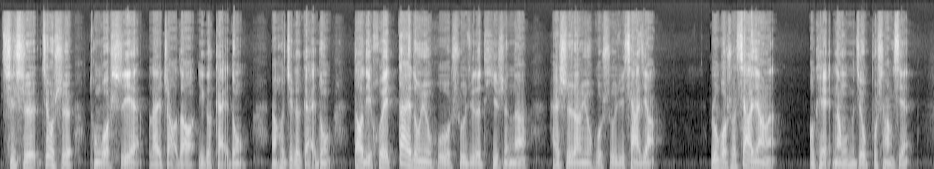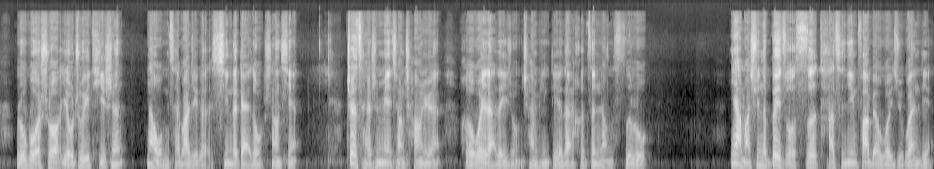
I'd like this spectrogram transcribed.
其实就是通过实验来找到一个改动，然后这个改动到底会带动用户数据的提升呢，还是让用户数据下降？如果说下降了，OK，那我们就不上线；如果说有助于提升，那我们才把这个新的改动上线。这才是面向长远和未来的一种产品迭代和增长的思路。亚马逊的贝佐斯他曾经发表过一句观点：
